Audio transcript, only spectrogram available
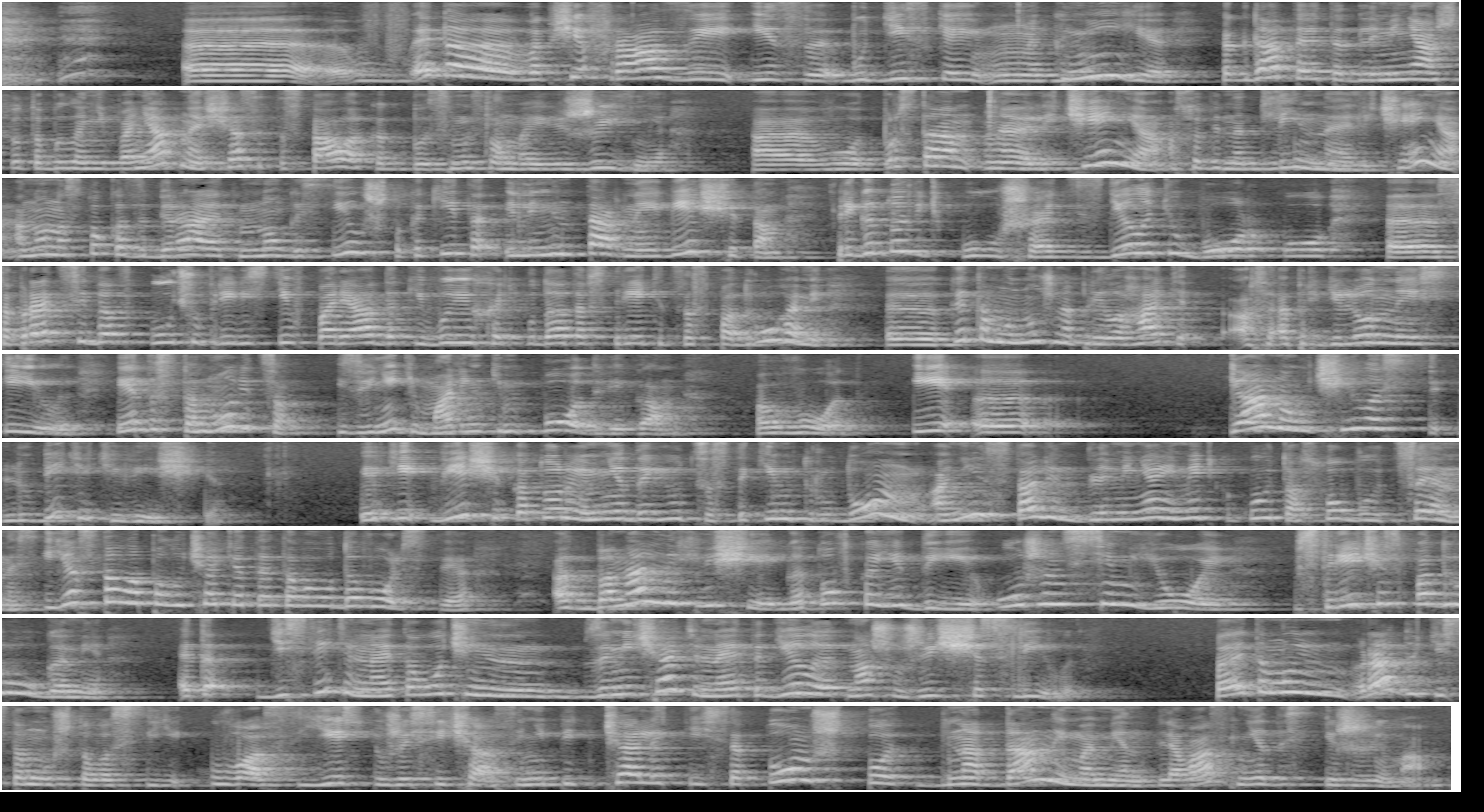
Э, это вообще фразы из буддийской книги. Когда-то это для меня что-то было непонятное, сейчас это стало как бы смыслом моей жизни. А, вот. Просто э, лечение, особенно длинное лечение, оно настолько забирает много сил, что какие-то элементарные вещи, там, приготовить кушать, сделать уборку, э, собрать себя в кучу, привести в порядок и выехать куда-то встретиться с подругами, э, к этому нужно прилагать определенные силы. И это становится, извините, маленьким подвигом. Вот. И э, я научилась любить эти вещи – эти вещи, которые мне даются с таким трудом, они стали для меня иметь какую-то особую ценность. И я стала получать от этого удовольствие. От банальных вещей, готовка еды, ужин с семьей, встречи с подругами. Это действительно, это очень замечательно, это делает нашу жизнь счастливой. Поэтому радуйтесь тому, что у вас, есть уже сейчас, и не печалитесь о том, что на данный момент для вас недостижимо.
